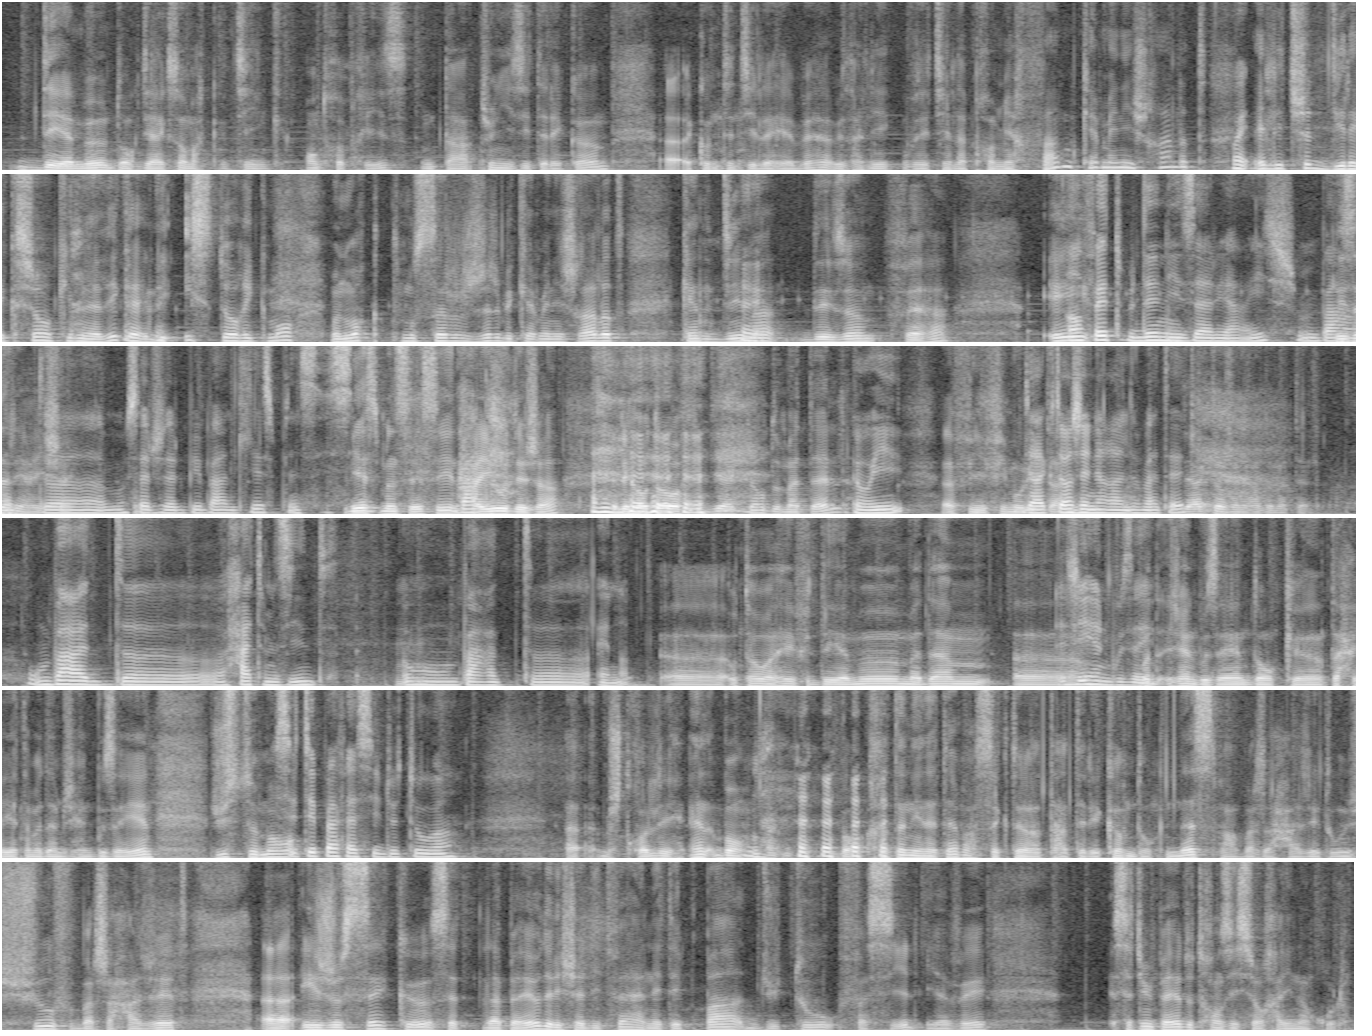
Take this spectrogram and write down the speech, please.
DME, donc Direction Marketing Entreprise, de Tunisie Télécom, euh, eh ben, vous étiez la première femme qui a mené Elle est de direction qui mène elle est historiquement, mon waqt Mousser Jerbi qui a mené Charlotte, des hommes faire. Hein. فيها ان فيت بدا نزار يعيش من بعد نزار يعيش موسى جربي بعد ليس بن سيسي ليس بن سيسي نحيو ديجا اللي هو توا في ديريكتور دو ماتيل وي في في موريتانيا ديريكتور جينيرال دو ماتيل ديريكتور جينيرال دو ماتيل ومن بعد حاتم زيد ومن بعد انا وتوا هي في الدي ام او مدام جيهان بوزيان جيهان بوزيان دونك تحياتنا مدام جيهان بوزيان جوستومون سيتي با فاسيل دو تو باش تقول لي انا بون بون خاطرني نتابع السيكتور تاع التليكوم دونك نسمع برشا حاجات ونشوف برشا حاجات اي جو سي كو لا بيريود اللي شديت فيها نيتي با دو تو فاسيل يافي C'est une période de transition, خلينا نقول.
